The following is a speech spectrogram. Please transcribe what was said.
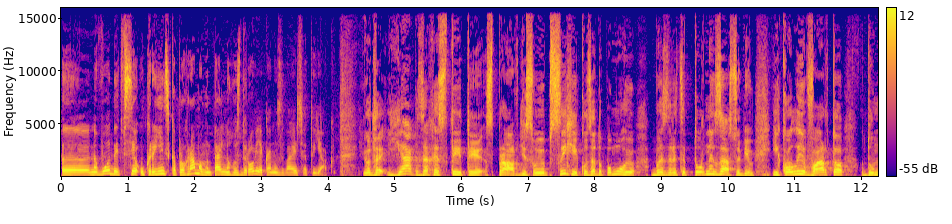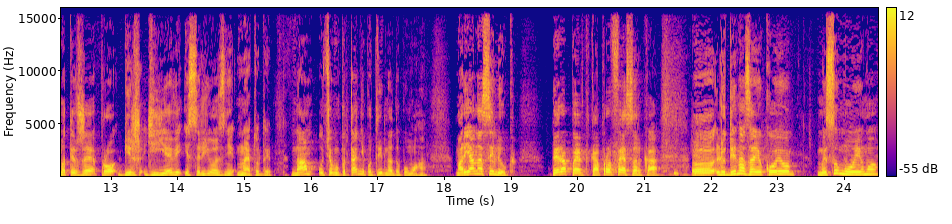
е, наводить всеукраїнська програма ментального здоров'я, яка називається Ти як. І отже, як захистити справді свою психіку за допомогою безрецептурних засобів, і коли варто думати вже про більш дієві і серйозні методи? Нам у цьому питанні потрібна допомога. Мар'яна Селюк, терапевтка, професорка, е, людина, за якою ми сумуємо.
